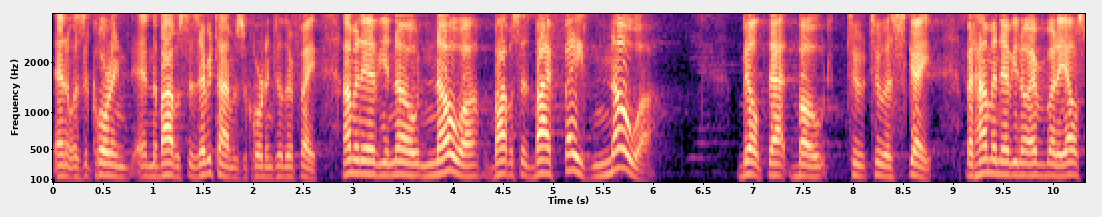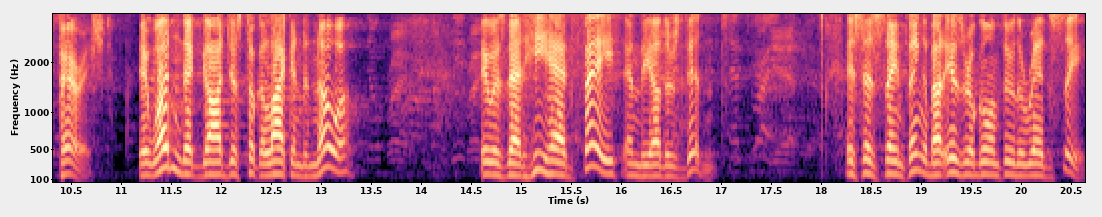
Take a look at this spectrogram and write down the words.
And it was according, and the Bible says every time was according to their faith. How many of you know Noah? Bible says by faith Noah built that boat to, to escape. But how many of you know everybody else perished? It wasn't that God just took a liking to Noah, it was that he had faith and the others didn't. It says the same thing about Israel going through the Red Sea.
